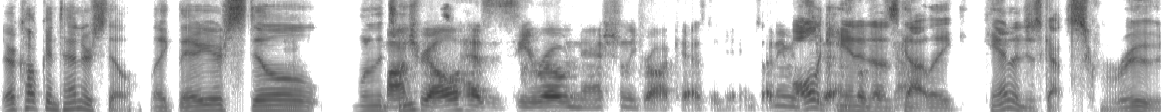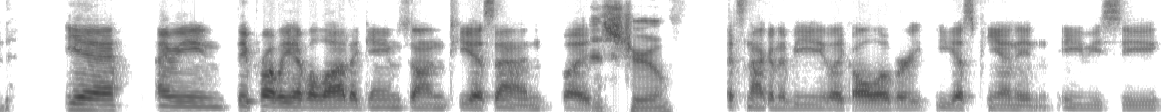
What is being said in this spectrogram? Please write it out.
they're a cup contenders still. Like they are still one of the teams- Montreal has zero nationally broadcasted games. I didn't even all see of that until Canada's got like Canada just got screwed. Yeah, I mean they probably have a lot of games on TSN, but That's true. it's not going to be like all over ESPN and ABC.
